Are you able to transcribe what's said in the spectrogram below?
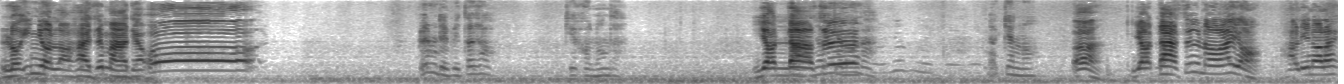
lỗi nhờ là hai sẽ mà thia ô! Em để bị tới sao kia còn không ta? Ya đa sư nhớ chân nó. À ya đa sư nó lấy à hà lý nó lấy.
